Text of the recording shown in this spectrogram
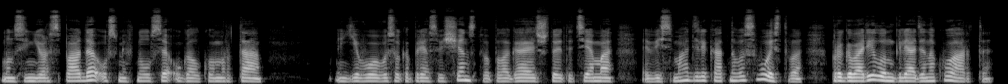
монсеньор Спада усмехнулся уголком рта. Его высокопреосвященство полагает, что эта тема весьма деликатного свойства, проговорил он, глядя на Куарта.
